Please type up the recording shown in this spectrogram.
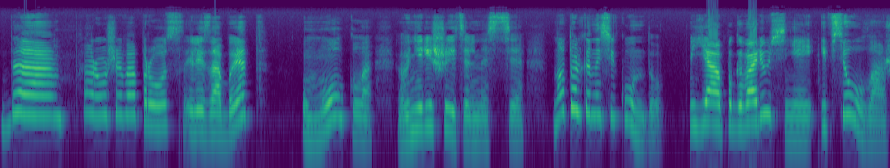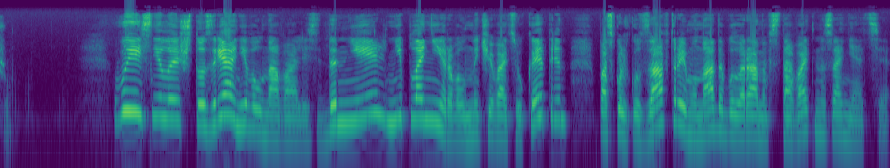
Да, хороший вопрос. Элизабет умолкла в нерешительности, но только на секунду. Я поговорю с ней и все улажу. Выяснилось, что зря они волновались. Даниэль не планировал ночевать у Кэтрин, поскольку завтра ему надо было рано вставать на занятия.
